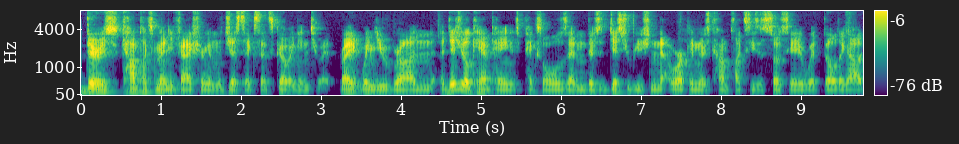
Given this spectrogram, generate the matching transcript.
there's complex manufacturing and logistics that's going into it, right? When you run a digital campaign, it's pixels and there's a distribution network and there's complexities associated with building out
